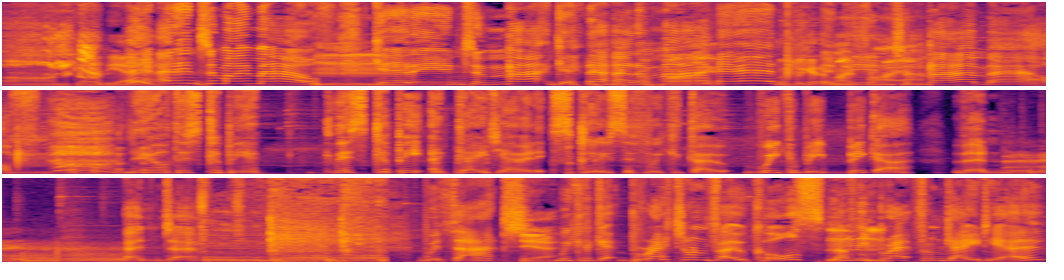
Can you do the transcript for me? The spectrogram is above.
on Gaydio. and into my mouth. Mm. Get into my, get out of my My- head. Forget and my into fryer. my mouth. Neil, this could be a, this could be a Gaydio exclusive. We could go, we could be bigger than, and uh, with that, Yeah. we could get Brett on vocals. Lovely Mm. Brett from Gaydio.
